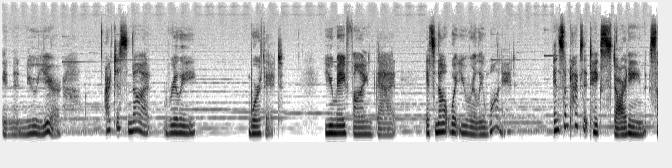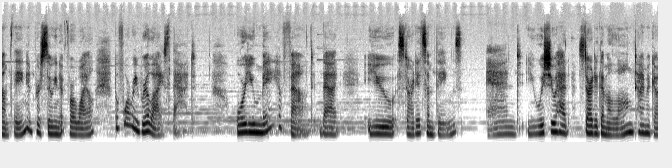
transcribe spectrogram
in the new year are just not really worth it. You may find that it's not what you really wanted. And sometimes it takes starting something and pursuing it for a while before we realize that. Or you may have found that you started some things and you wish you had started them a long time ago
